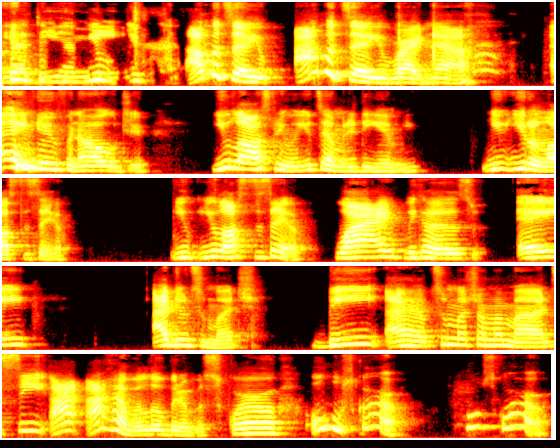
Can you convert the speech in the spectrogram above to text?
Yeah, DM me. you, I'm gonna tell you. I'm gonna tell you right now. I ain't even gonna hold you. You lost me when you tell me to DM you. You you don't lost the sale. You you lost the sale. Why? Because a I do too much. B I have too much on my mind. C I I have a little bit of a squirrel. Oh squirrel. Oh squirrel.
